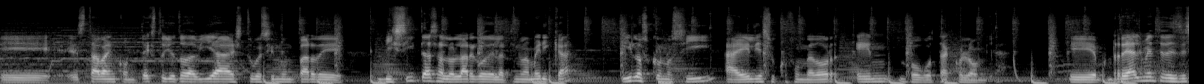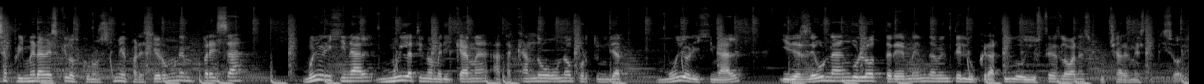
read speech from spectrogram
Eh, estaba en contexto, yo todavía estuve haciendo un par de visitas a lo largo de Latinoamérica y los conocí a él y a su cofundador en Bogotá, Colombia. Eh, realmente desde esa primera vez que los conocí me parecieron una empresa muy original, muy latinoamericana, atacando una oportunidad muy original y desde un ángulo tremendamente lucrativo y ustedes lo van a escuchar en este episodio.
